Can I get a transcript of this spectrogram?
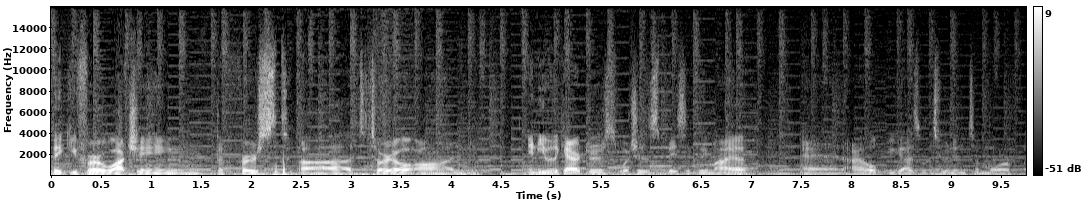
Thank you for watching the first uh, tutorial on any of the characters, which is basically Maya, and I hope you guys will tune into more of them.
